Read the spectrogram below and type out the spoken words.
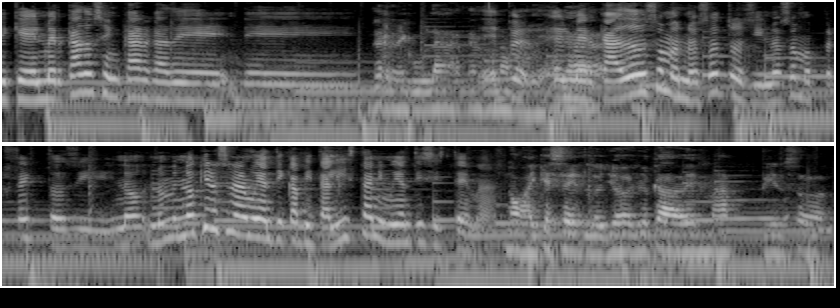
de que el mercado se encarga de... De, regular. De eh, el mercado somos nosotros y no somos perfectos. Y no, no, quiero ser muy anticapitalista ni muy antisistema. No, hay que serlo. Yo, yo cada vez más pienso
